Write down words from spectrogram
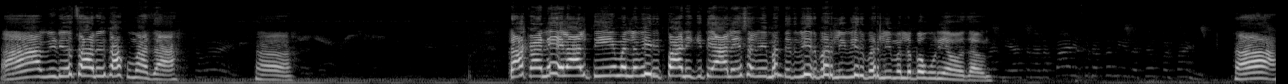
हा व्हिडिओ चालू आहे काकू माझा. हा. काका न्यायला आलती म्हणलं विहिरीत पाणी किती आले सगळे म्हणतात विहीर भरली विहीर भरली म्हणलं बघून यावं जाऊन. हा.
